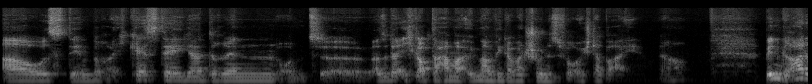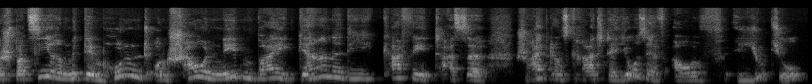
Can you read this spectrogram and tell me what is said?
aus dem Bereich Keste hier drin. Und äh, also da, ich glaube, da haben wir immer wieder was Schönes für euch dabei. Ja. Bin gerade spazieren mit dem Hund und schaue nebenbei gerne die Kaffeetasse, schreibt uns gerade der Josef auf YouTube.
